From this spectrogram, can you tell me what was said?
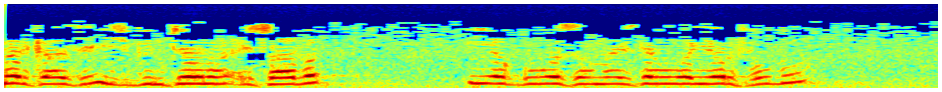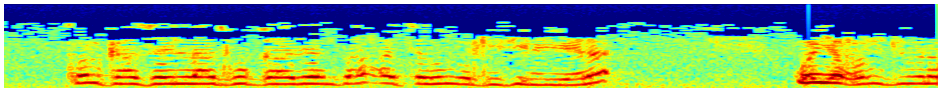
markaasay isgunteen oo xisaabad iyo quwo samaysteen wayarfuduun kolkaasay laad ku qaadeen daacatahu warkiis inay yeelaan. Wayakhrujuuna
